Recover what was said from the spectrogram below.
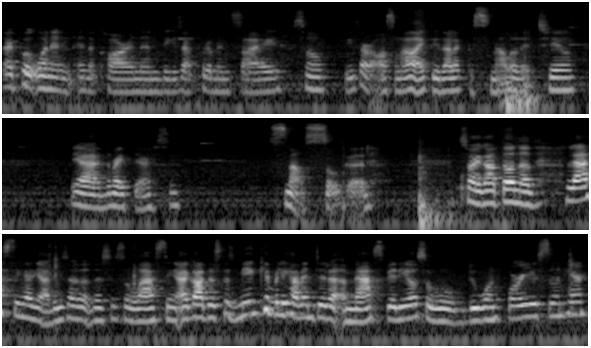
I put one in, in the car and then these I put them inside. So these are awesome. I like these. I like the smell of it too. Yeah, right there. See? Smells so good. So I got the, the last thing, yeah, these are the, this is the last thing. I got this because me and Kimberly haven't did a, a mask video, so we'll do one for you soon here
